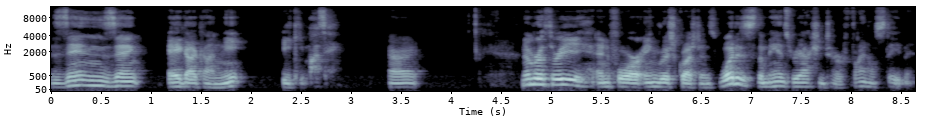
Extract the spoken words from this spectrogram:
全然映画館に行きません。Alright. Number three, and for English questions, what is the man's reaction to her final statement?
